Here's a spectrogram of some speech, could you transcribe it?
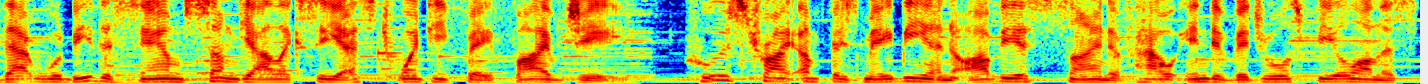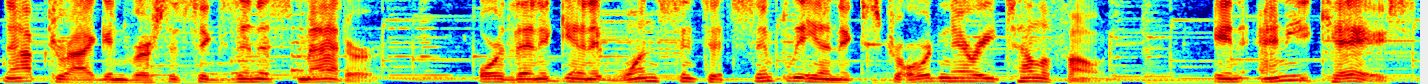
That would be the Samsung Galaxy S20 FE 5G, whose triumph is maybe an obvious sign of how individuals feel on the Snapdragon versus Exynos matter. Or then again it won since it's simply an extraordinary telephone. In any case,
